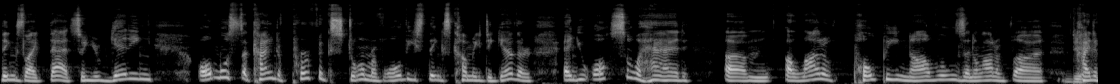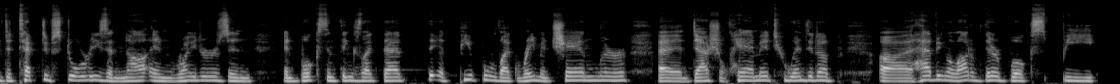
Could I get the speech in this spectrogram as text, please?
things like that. So you're getting almost a kind of perfect storm of all these things coming together. And you also had um, a lot of pulpy novels and a lot of uh, yeah. kind of detective stories and not and writers and and books and things like that. People like Raymond Chandler and Dashiell Hammett, who ended up uh, having a lot of their books be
